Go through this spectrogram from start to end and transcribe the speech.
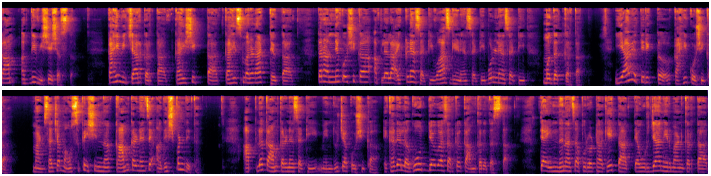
काम अगदी विशेष असतं. काही विचार करतात काही शिकतात काही स्मरणात ठेवतात. तर अन्य कोशिका आपल्याला ऐकण्यासाठी वास घेण्यासाठी बोलण्यासाठी मदत करतात. या व्यतिरिक्त काही कोशिका माणसाच्या मांसपेशींना काम करण्याचे आदेश पण देतात. आपलं काम करण्यासाठी मेंदूच्या कोशिका एखाद्या लघु उद्योगासारखं काम करत असतात. त्या इंधनाचा पुरवठा घेतात त्या ऊर्जा निर्माण करतात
